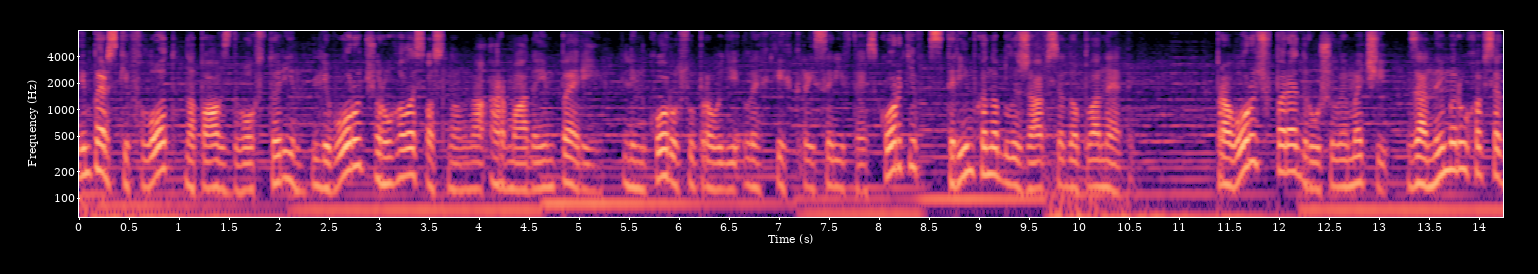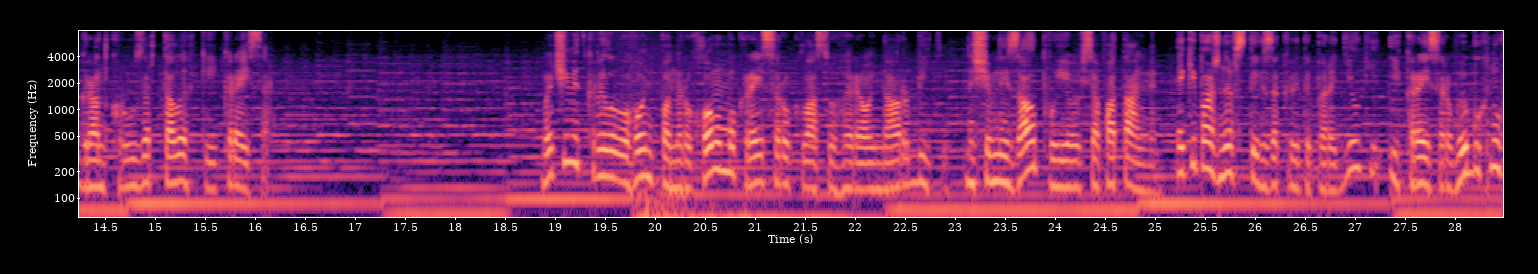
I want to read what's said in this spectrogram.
Імперський флот напав з двох сторін. Ліворуч рухалась основна армада імперії. Лінкор у супроводі легких крейсерів та ескортів стрімко наближався до планети. Праворуч вперед рушили мечі. За ними рухався гранд-крузер та легкий крейсер. Мечі відкрили вогонь по нерухомому крейсеру класу Герой на орбіті. Нищівний залп виявився фатальним. Екіпаж не встиг закрити переділки, і крейсер вибухнув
